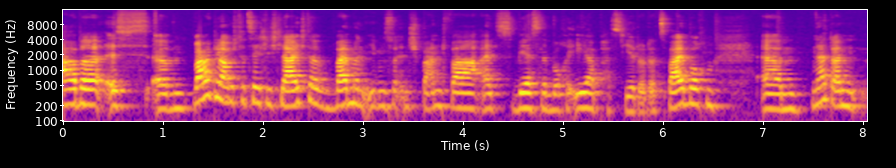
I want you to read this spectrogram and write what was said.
Aber es ähm, war, glaube ich, tatsächlich leichter, weil man eben so entspannt war, als wäre es eine Woche eher passiert oder zwei Wochen. Ähm, na, dann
